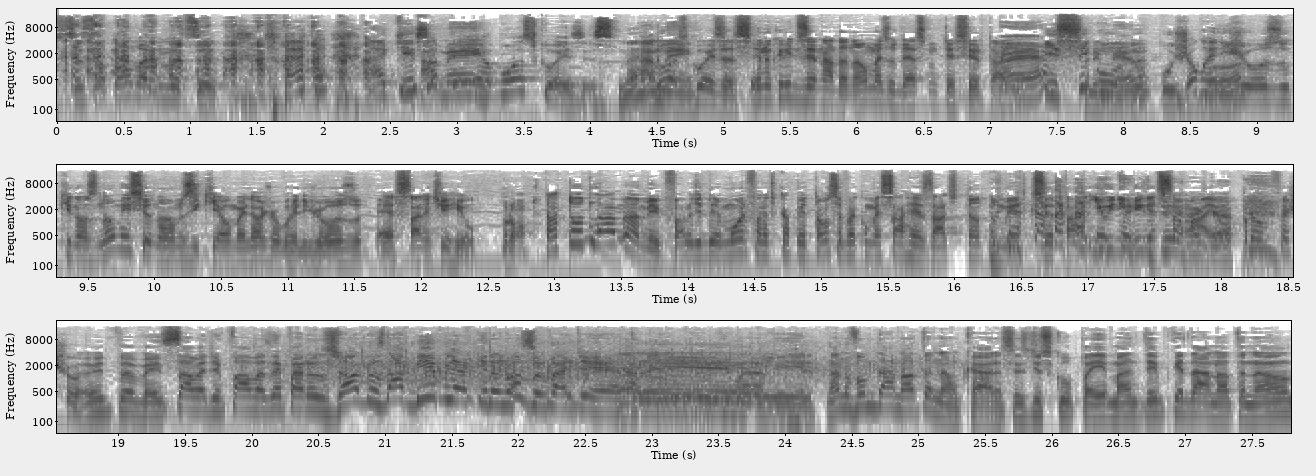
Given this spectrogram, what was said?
Você só toma de você. Aqui você Amém. tem algumas coisas, né? Amém. Duas coisas. Eu não queria dizer nada não, mas o 13 terceiro tá aí. É, e segundo, primeiro. o jogo Boa. religioso que nós não mencionamos e que é o melhor jogo religioso é Silent Hill. Pronto. Tá tudo lá, meu amigo. Fala de demônio, fala de capetão, você vai começar a rezar de tanto medo que você tá e o inimigo é Samael. Pronto, fechou. Muito bem, salva de palmas aí para os jogos da Bíblia aqui no nosso Vai de Retro. Que maravilha. Nós não vamos dar nota não, cara. Vocês desculpa aí, mas não tem porque dar nota não.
